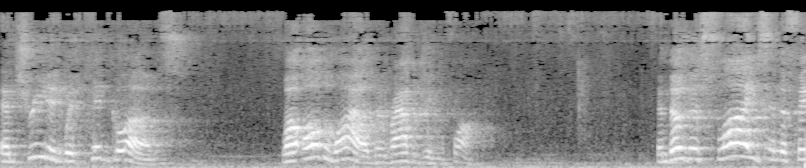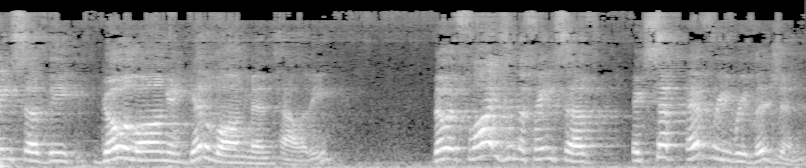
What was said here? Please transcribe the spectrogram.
and treated with kid gloves, while all the while they're ravaging the flock. And though this flies in the face of the go along and get along mentality, Though it flies in the face of accept every religion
